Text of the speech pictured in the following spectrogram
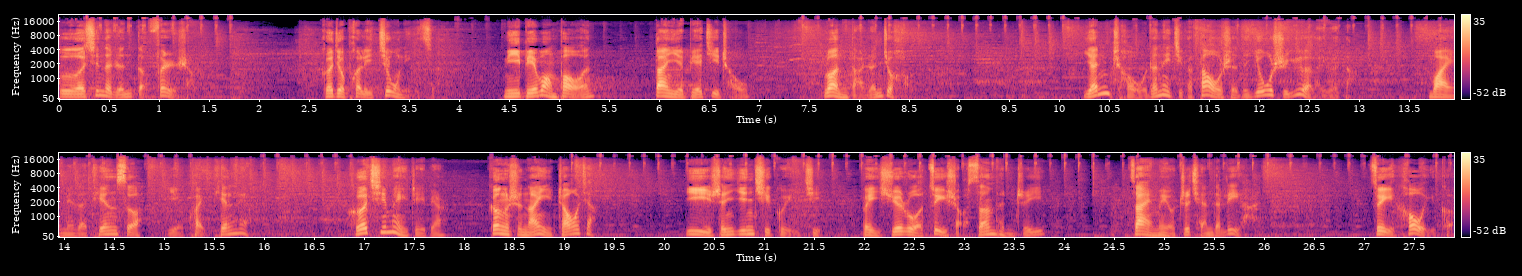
恶心的人的份上，哥就破例救你一次。你别忘报恩，但也别记仇，乱打人就好。眼瞅着那几个道士的优势越来越大，外面的天色也快天亮，何七妹这边更是难以招架，一身阴气鬼气被削弱最少三分之一，再没有之前的厉害。最后一刻，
